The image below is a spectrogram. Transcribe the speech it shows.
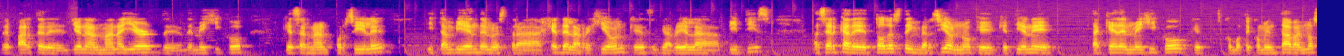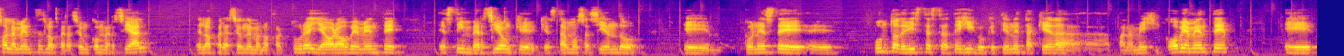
de parte del General Manager de, de México, que es Hernán Porcile, y también de nuestra jefe de la región, que es Gabriela Pitis, acerca de toda esta inversión ¿no? que, tiene Takeda en México, que como te comentaba, no solamente es la operación comercial, es la operación de manufactura y ahora obviamente esta inversión que, estamos haciendo eh, con este eh, punto de vista estratégico que tiene Takeda ah, para México. Obviamente, eh,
